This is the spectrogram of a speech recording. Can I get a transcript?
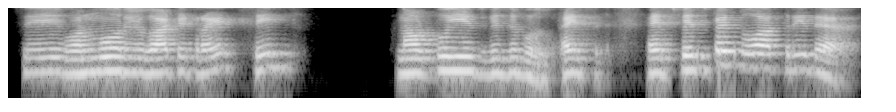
See one more you got it right. See now two is visible. I I specified two or three there.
